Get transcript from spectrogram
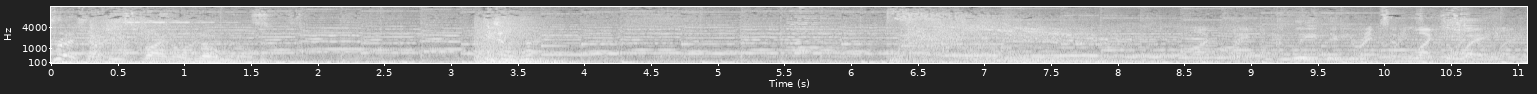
Treasure these final moments. My blade will cleave ignorance and light the way.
